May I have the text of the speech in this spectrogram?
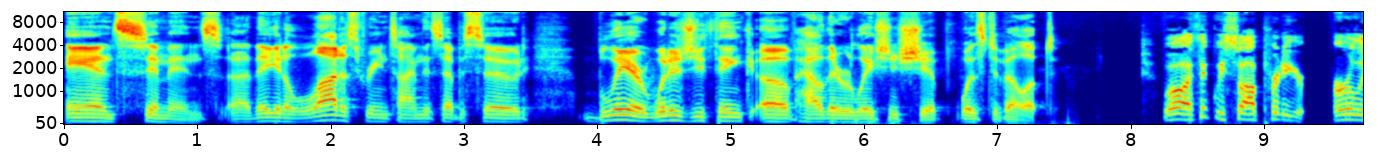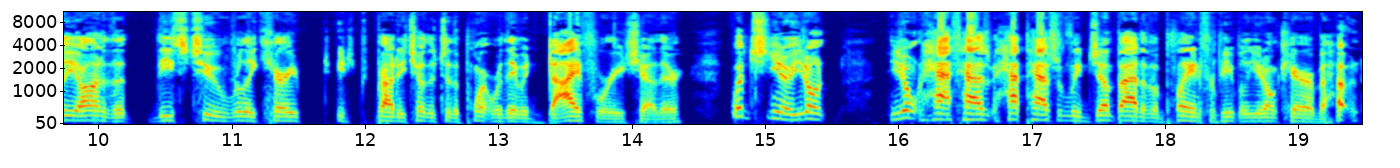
and Simmons. Uh, they get a lot of screen time this episode. Blair, what did you think of how their relationship was developed? Well, I think we saw pretty early on that these two really cared about each other to the point where they would die for each other. Which you know you don't you don't haphazardly jump out of a plane for people you don't care about,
